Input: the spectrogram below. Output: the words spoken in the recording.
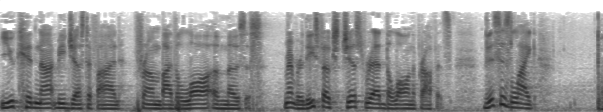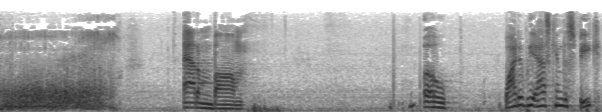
you could not be justified from by the law of Moses. Remember, these folks just read the law and the prophets. This is like atom bomb. Oh, why did we ask him to speak?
